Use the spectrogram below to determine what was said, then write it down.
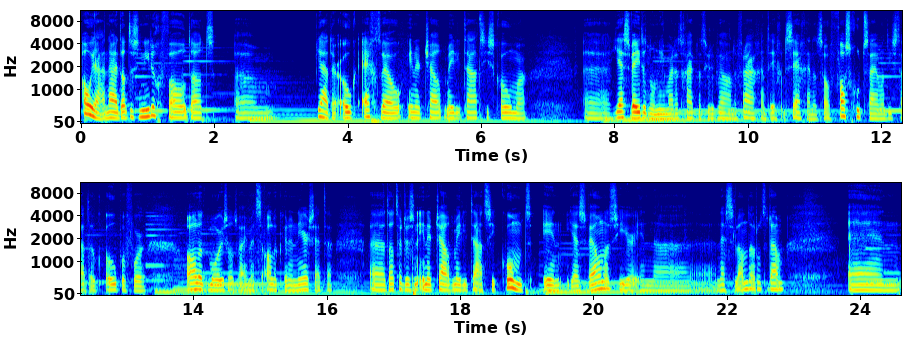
Oh ja, nou dat is in ieder geval dat um, ja, er ook echt wel inner child meditaties komen. Uh, Yes weet het nog niet, maar dat ga ik natuurlijk wel aan de vragen en tegen het zeggen. En dat zal vast goed zijn, want die staat ook open voor al het moois wat wij met z'n allen kunnen neerzetten. Uh, dat er dus een inner child meditatie komt in Yes Wellness hier in uh, Nestelanda, Rotterdam. En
